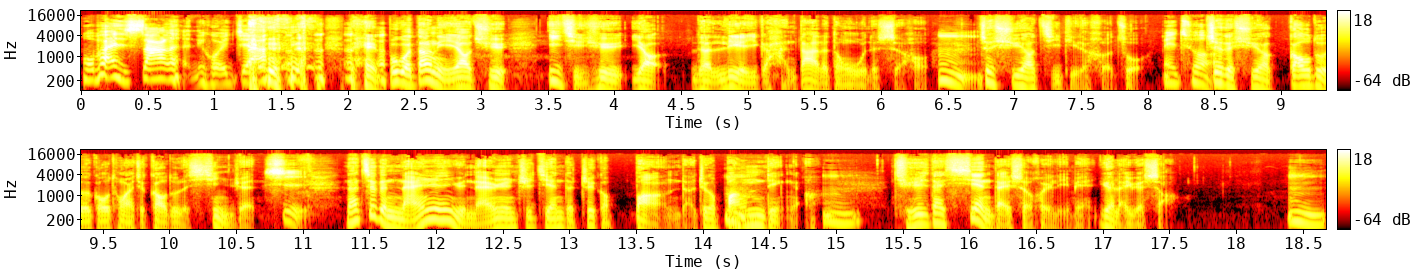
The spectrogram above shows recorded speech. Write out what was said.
我把你杀了，你回家。对，不过当你要去一起去要呃猎一个很大的动物的时候，嗯，这需要集体的合作，没错，这个需要高度的沟通，而且高度的信任。是那这个男人与男人之间的这个 bond，这个 bonding 啊，嗯其实在现代社会里面越来越少。嗯。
